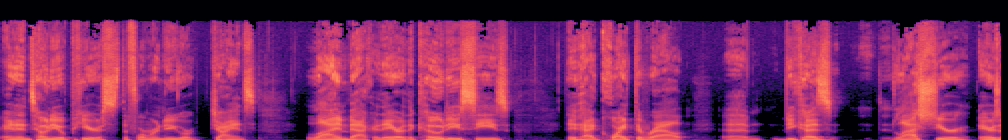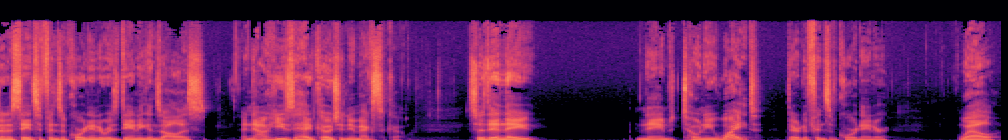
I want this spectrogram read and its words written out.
and Antonio Pierce, the former New York Giants linebacker. They are the co DCs. They've had quite the route um, because last year, Arizona State's offensive coordinator was Danny Gonzales, and now he's the head coach at New Mexico. So then they named Tony White their defensive coordinator. Well,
